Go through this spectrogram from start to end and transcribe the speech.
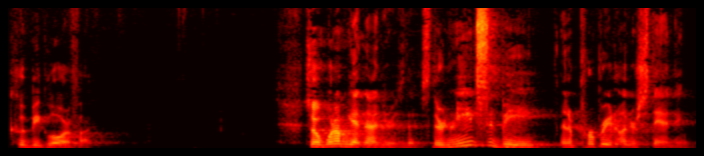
could be glorified. So, what I'm getting at here is this there needs to be an appropriate understanding,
